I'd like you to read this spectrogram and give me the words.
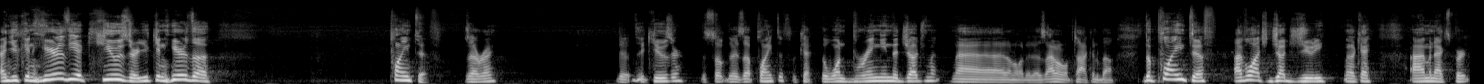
And you can hear the accuser, you can hear the plaintiff. Is that right? The, the accuser? The, there's a plaintiff? Okay. The one bringing the judgment? Nah, I don't know what it is. I don't know what I'm talking about. The plaintiff, I've watched Judge Judy. Okay. I'm an expert.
